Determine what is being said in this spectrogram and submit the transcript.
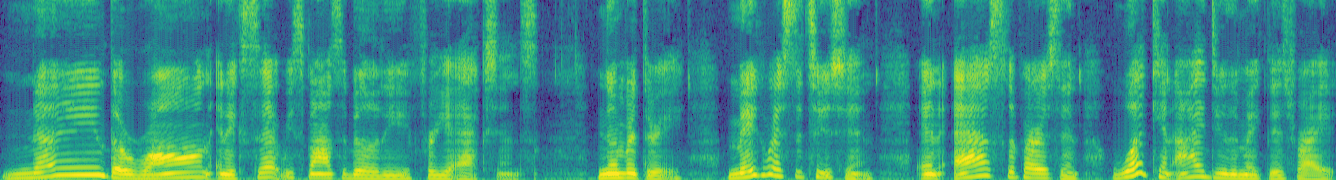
Name the wrong and accept responsibility for your actions. Number three, make restitution and ask the person, What can I do to make this right?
